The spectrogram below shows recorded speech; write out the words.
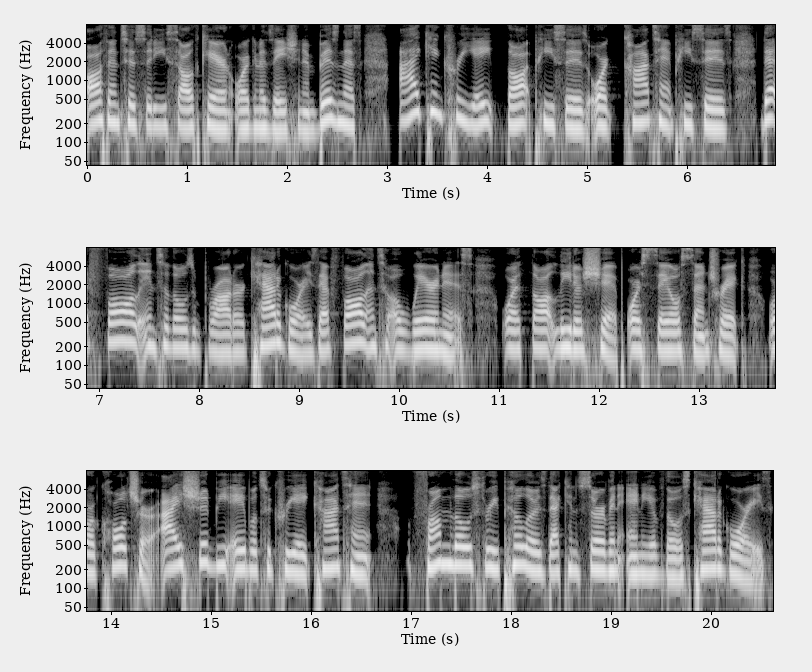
authenticity, self care, and organization and business, I can create thought pieces or content pieces that fall into those broader categories, that fall into awareness or thought leadership or sales centric or culture. I should be able to create content from those three pillars that can serve in any of those categories.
